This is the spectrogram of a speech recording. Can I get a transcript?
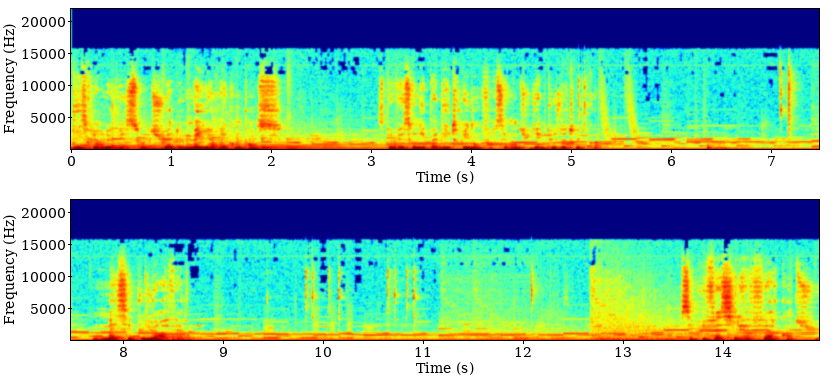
détruire le vaisseau, tu as de meilleures récompenses. Parce que le vaisseau n'est pas détruit, donc forcément tu gagnes plus de trucs, quoi. Mais c'est plus dur à faire. C'est plus facile à faire quand tu,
